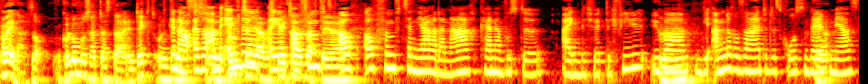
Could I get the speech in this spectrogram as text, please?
Aber egal, so, Kolumbus hat das da entdeckt und Genau, jetzt, also am äh, 15 Ende, Jahre äh, später auch, fünf, sagt er, auch, auch 15 Jahre danach, keiner wusste eigentlich wirklich viel über die andere Seite des großen Weltmeers.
